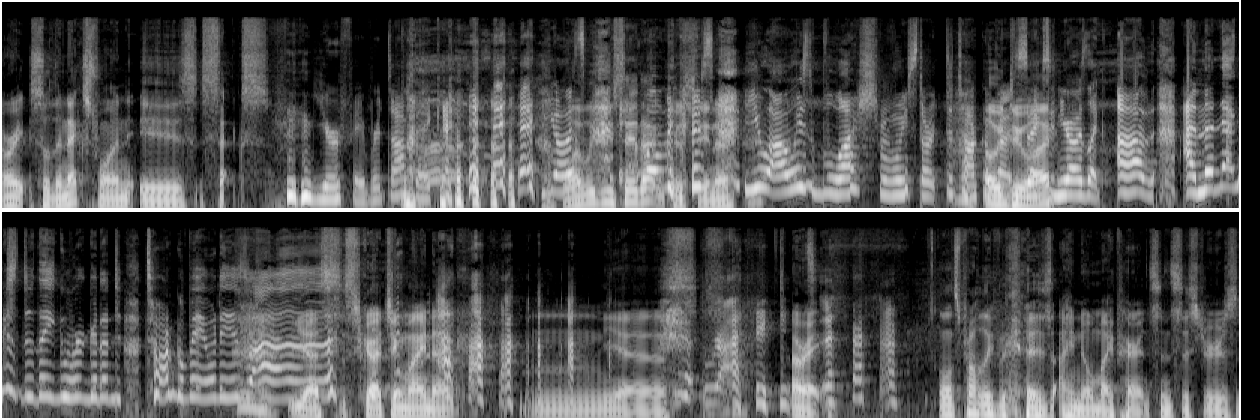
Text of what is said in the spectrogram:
All right. So the next one is sex. Your favorite topic. You Why would you say that, well, Christina? You always blush when we start to talk Oh, about do sex, I? and you're always like, um, and the next thing we're gonna talk about is uh, yes, scratching my neck. Mm, yes. right, All right. Well, it's probably because I know my parents and sisters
